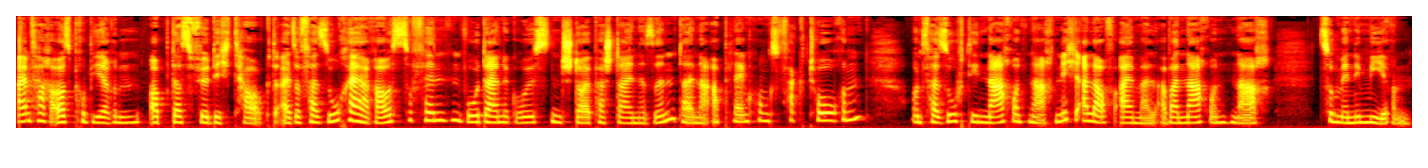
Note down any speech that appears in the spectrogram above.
Einfach ausprobieren, ob das für dich taugt. Also versuche herauszufinden, wo deine größten Stolpersteine sind, deine Ablenkungsfaktoren und versuch die nach und nach, nicht alle auf einmal, aber nach und nach zu minimieren.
